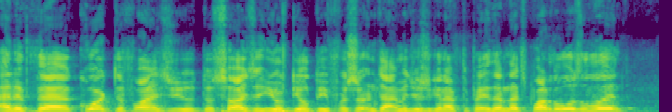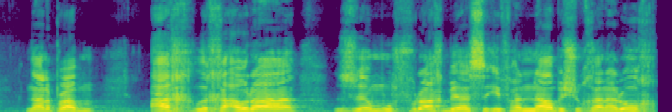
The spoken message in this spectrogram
and if the court defines you decides that you're guilty for certain damages, you're gonna have to pay them. That's part of the laws of the land. Not a problem. אך לכאורה זה מופרך מהסעיף הנ"ל בשולחן ערוך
